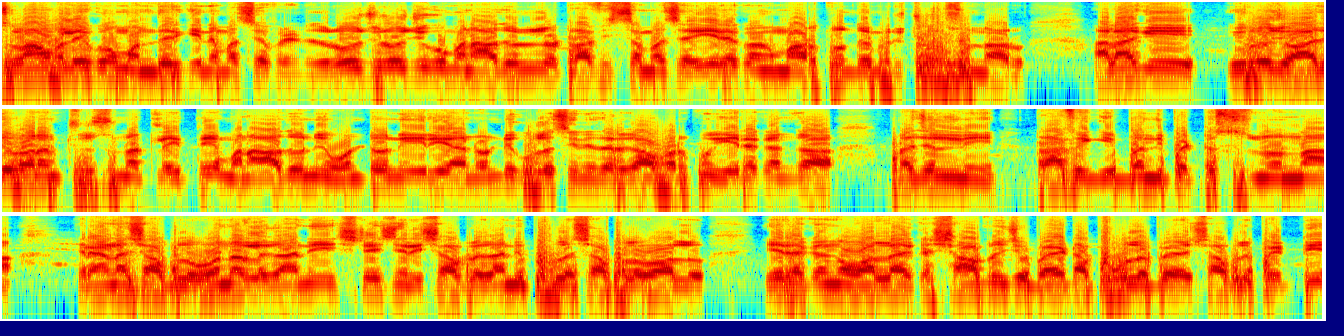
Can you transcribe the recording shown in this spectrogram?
అస్సలం అయికం అందరికీ నమస్తే ఫ్రెండ్స్. రోజు రోజుకు మన ఆధునిలో ట్రాఫిక్ సమస్య ఏ రకంగా మారుతుందో మీరు చూస్తున్నారు. అలాగే ఈరోజు ఆదివారం చూస్తున్నట్లయితే మన ఆధుని ఒంటోని ఏరియా నుండి గులసిని దర్గా వరకు ఏ రకంగా ప్రజల్ని ట్రాఫిక్ ఇబ్బంది పెట్టిస్తున్న కిరాణా షాపుల ఓనర్లు కానీ స్టేషనరీ షాపులు కానీ పూల షాపుల వాళ్ళు ఏ రకంగా వాళ్ళ యొక్క షాప్ నుంచి బయట పూల షాపులు పెట్టి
